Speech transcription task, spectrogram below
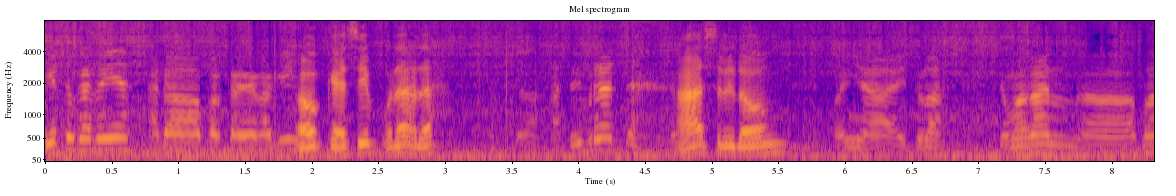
gitu katanya ada pertanyaan lagi Oke, sip. Udah, udah. Ya. asli berat Asli dong. Pokoknya itulah cuma kan eh, apa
